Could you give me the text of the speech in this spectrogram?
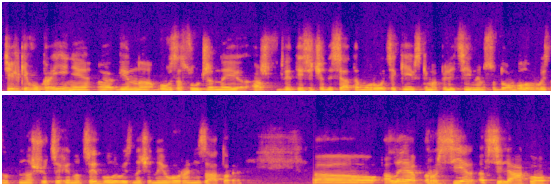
Тільки в Україні е, він був засуджений аж в 2010 році Київським апеляційним судом. Було визнано, що це геноцид, були визначені його організатори. Е, Але Росія всіляко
